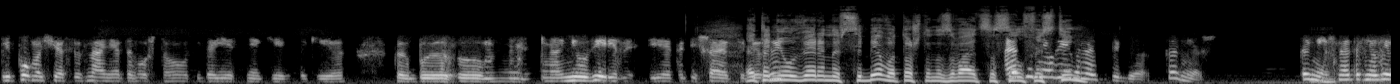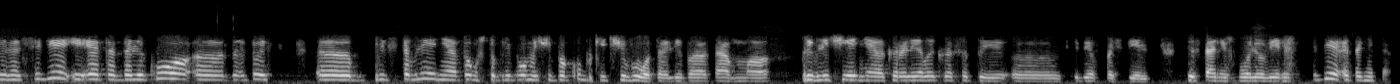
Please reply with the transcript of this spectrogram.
при помощи осознания того, что у тебя есть некие такие как бы э, неуверенности, это мешает тебе Это жить. неуверенность в себе, вот то, что называется self-esteem? Это неуверенность в себе, конечно. Конечно, это неуверенность в себе, и это далеко, э, то есть э, представление о том, что при помощи покупки чего-то, либо там э, привлечения королевы красоты э, к себе в постель, ты станешь более уверен в себе, это не так.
